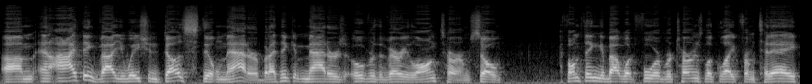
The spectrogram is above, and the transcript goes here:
um, and I think valuation does still matter, but I think it matters over the very long term. So if I'm thinking about what forward returns look like from today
